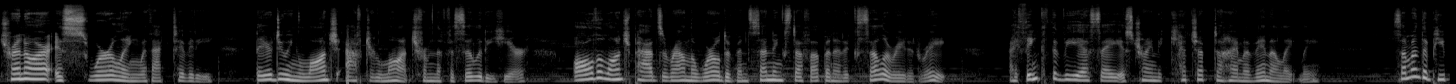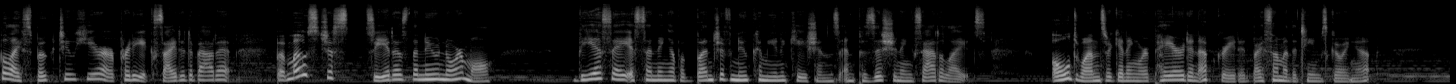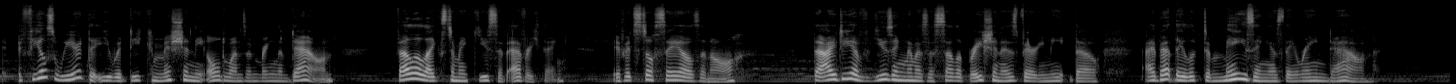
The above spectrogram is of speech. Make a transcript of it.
Trenar is swirling with activity. They are doing launch after launch from the facility here. All the launch pads around the world have been sending stuff up at an accelerated rate. I think the VSA is trying to catch up to Heimavinna lately. Some of the people I spoke to here are pretty excited about it, but most just see it as the new normal. VSA is sending up a bunch of new communications and positioning satellites. Old ones are getting repaired and upgraded by some of the teams going up. It feels weird that you would decommission the old ones and bring them down. Vela likes to make use of everything, if it still sails and all. The idea of using them as a celebration is very neat, though. I bet they looked amazing as they rained down.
